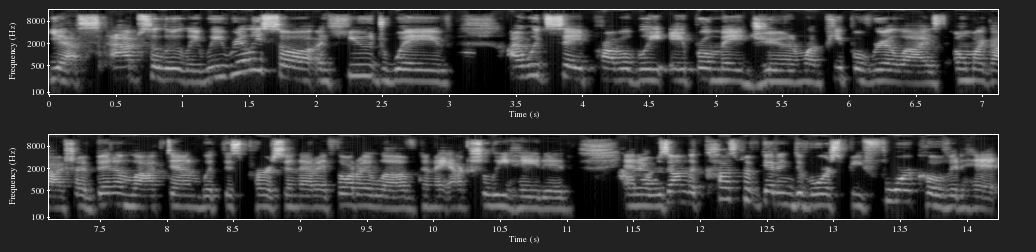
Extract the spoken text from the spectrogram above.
Yes, absolutely. We really saw a huge wave, I would say probably April, May, June, when people realized, oh my gosh, I've been in lockdown with this person that I thought I loved and I actually hated. And I was on the cusp of getting divorced before COVID hit.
